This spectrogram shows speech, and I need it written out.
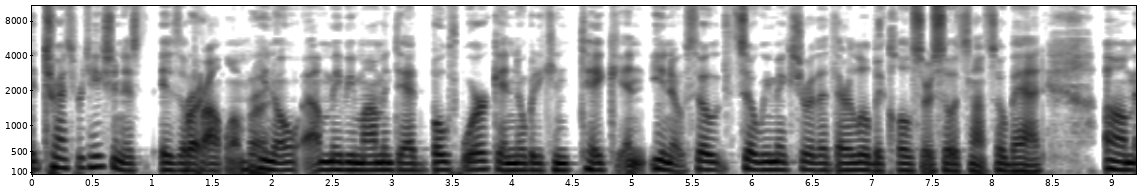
it, transportation is is a Right, problem. right. You know, uh, maybe mom and dad both work and nobody can take and you know, so so we make sure that they're a little bit closer, so it's not so bad. Um,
